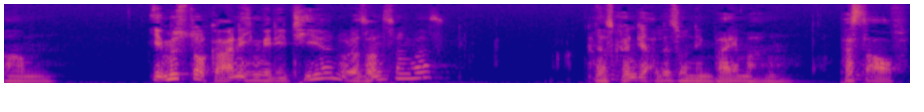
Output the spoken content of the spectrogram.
Ähm, ihr müsst doch gar nicht meditieren oder sonst irgendwas. Das könnt ihr alles so nebenbei machen. Passt auf.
